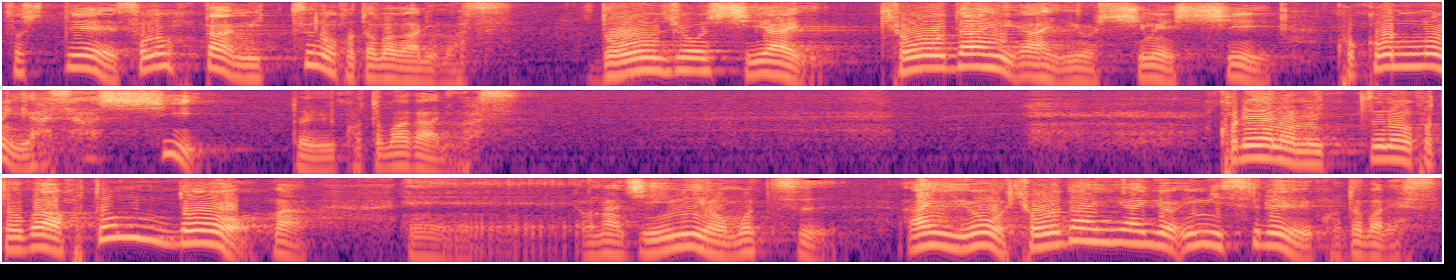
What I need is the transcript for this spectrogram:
そしてその他3つの言葉があります。同情し合い、兄弟愛を示し、心の優しいという言葉があります。これらの3つの言葉はほとんど、まあえー、同じ意味を持つ愛を、兄弟愛を意味する言葉です。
